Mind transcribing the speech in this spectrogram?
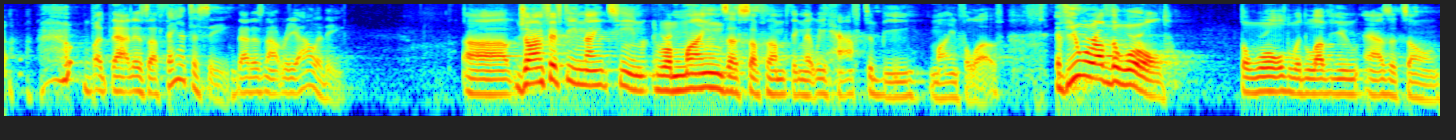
but that is a fantasy. That is not reality. Uh, John 15, 19 reminds us of something that we have to be mindful of. If you were of the world, the world would love you as its own.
